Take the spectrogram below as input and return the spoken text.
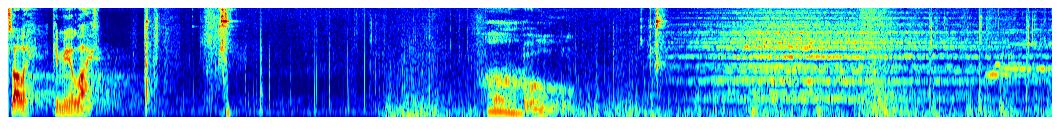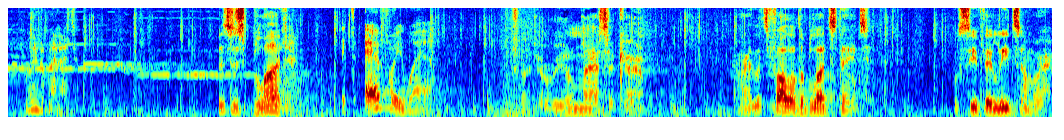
Sully, give me a light. Oh. Ooh. Wait a minute. This is blood. It's everywhere. Looks like a real massacre. All right, let's follow the bloodstains. We'll see if they lead somewhere.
